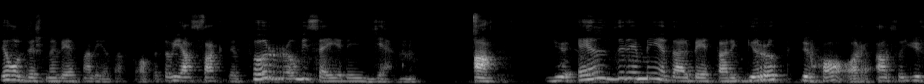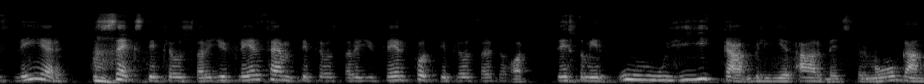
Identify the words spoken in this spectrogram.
det åldersmedvetna ledarskapet. Och vi har sagt det förr och vi säger det igen. Att ju äldre medarbetargrupp du har, alltså ju fler 60-plussare, ju fler 50-plussare, ju fler 40-plussare du har, desto mer olika blir arbetsförmågan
